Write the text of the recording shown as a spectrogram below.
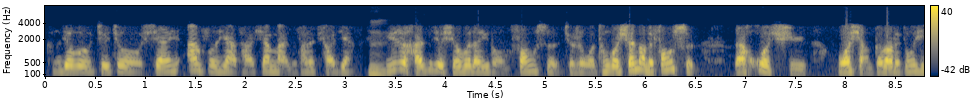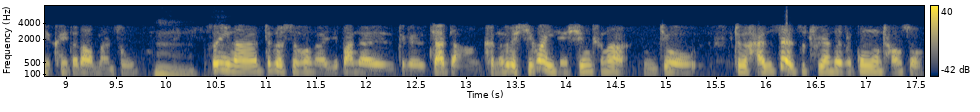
可能就就就先安抚一下他，先满足他的条件。嗯，于是孩子就学会了一种方式，就是我通过喧闹的方式来获取。我想得到的东西可以得到满足，嗯，所以呢，这个时候呢，一般的这个家长可能这个习惯已经形成了，你就这个孩子再次出现在这公共场所，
